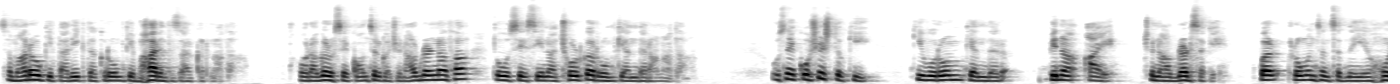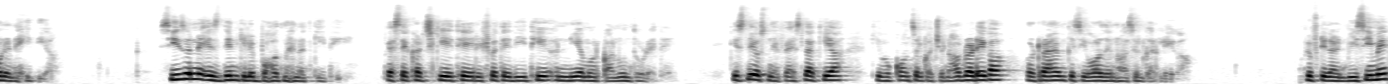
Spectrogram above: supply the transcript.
समारोह की तारीख तक रोम के बाहर इंतज़ार करना था। और अगर उसे कौंसिल का चुनाव लड़ना था तो उसे सेना छोड़कर रोम के अंदर आना था। उसने कोशिश तो की कि वो रोम के अंदर बिना आए चुनाव लड़ सके, पर रोमन संसद ने यह होने नहीं दिया। सीजर ने इस दिन के लिए बहुत मेहनत की थी। पैसे खर्च किए थे, रिश्वतें दी थी नियम और कानून तोड़े थे। इसलिए उसने फैसला किया कि वो कौंसिल का चुनाव लड़ेगा और ट्रायम किसी और दिन हासिल कर लेगा। 59 बीसी में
